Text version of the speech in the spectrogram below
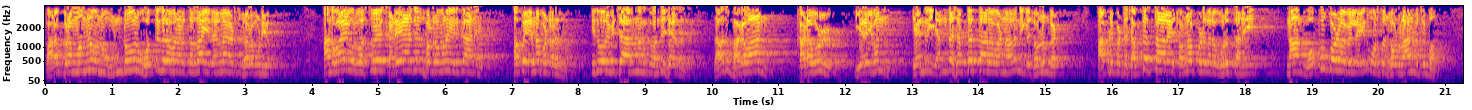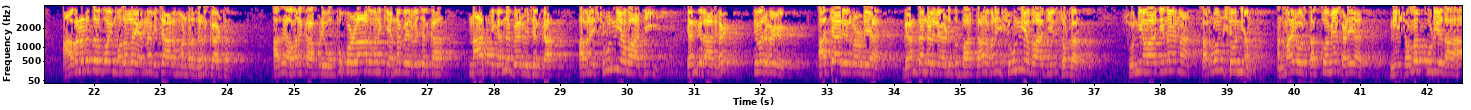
பரபிரம்மம்னு ஒன்று உண்டோன்னு ஒத்துக்கிறவன் இடத்துல தான் இதெல்லாம் எடுத்து சொல்ல முடியும். அந்த மாதிரி ஒரு வஸ்துவே கிடையாதுன்னு சொல்றவனும் இருக்கானே. அப்ப என்ன பண்றது? இது ஒரு விசாரம் நமக்கு வந்து சேர்றது. அதாவது பகவான் கடவுள் இறைவன் என்று எந்த சப்தத்தால வேணாலும் நீங்க சொல்லுங்கள். அப்படிப்பட்ட சப்தத்தாலே சொல்லப்படுகிற ஒருத்தனை நான் ஒப்புக்கொள்ளவில்லைன்னு ஒருத்தன் சொல்றான்னு வச்சுப்போம். அவனிடத்துல போய் முதல்ல என்ன விசாரம் பண்றதுன்னு கேட்டார் அது அவனுக்கு அப்படி ஒப்புக்கொள்ளாதவனுக்கு என்ன பேர் வச்சிருக்கா? நாஸ்திகன்னு பேர் வச்சிருக்கா. அவனை சூன்யவாதி என்கிறார்கள். இவர்கள் ஆச்சாரியர்களுடைய கிரந்தங்களில் எடுத்து பார்த்தால் அவனை சூன்யவாதின்னு சொல்றார்கள் சூன்யவாதினா என்ன சர்வம் சூன்யம் அந்த மாதிரி ஒரு தத்துவமே கிடையாது நீ சொல்லக்கூடியதாக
